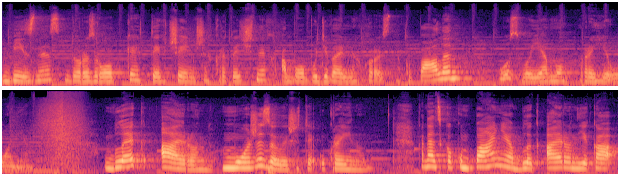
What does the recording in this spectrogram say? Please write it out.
бізнес до розробки тих чи інших критичних або будівельних корисних копалин у своєму регіоні. Black Iron може залишити Україну. Канадська компанія Black Iron, яка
